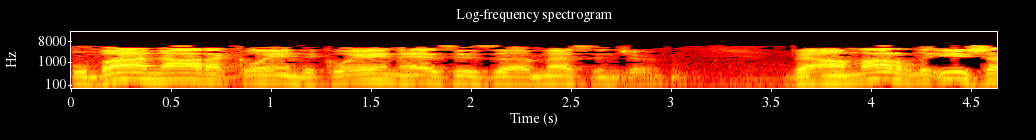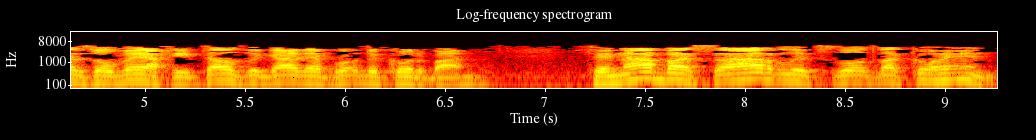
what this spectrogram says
uba nar kohen. The kohen has his uh, messenger. Ve'amar leish hazoveach. He tells the guy that brought the korban, tena basar litzlot la kohen.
